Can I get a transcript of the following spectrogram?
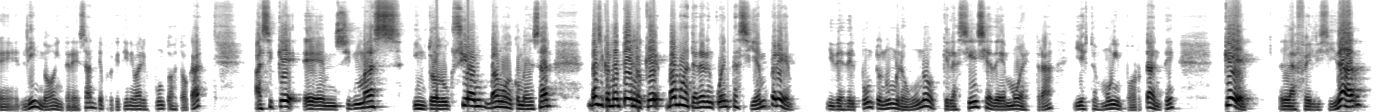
eh, lindo, interesante, porque tiene varios puntos a tocar. Así que, em, sin más introducción, vamos a comenzar. Básicamente lo que vamos a tener en cuenta siempre, y desde el punto número uno, que la ciencia demuestra, y esto es muy importante, que la felicidad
